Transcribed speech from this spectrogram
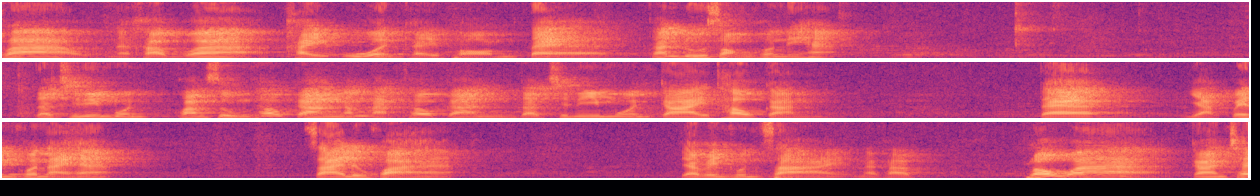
คร่าวๆนะครับ ว่าใครอ้วนใครผอมแต่ท่านดูสองคนนี้ฮะ ดัชนีมวลความสูงเท่ากัน น้ำหนักเท่ากัน ดัชนีมวลกายเท่ากัน แต่อยากเป็นคนไหนฮะซ้ายหรือขวาฮะจะเป็นคนซ้ายนะครับ เพราะว่าการใช้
